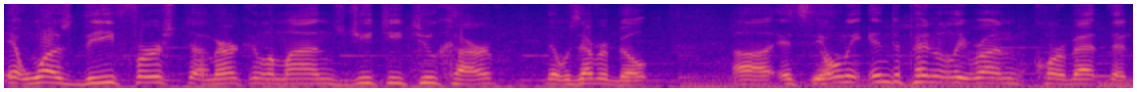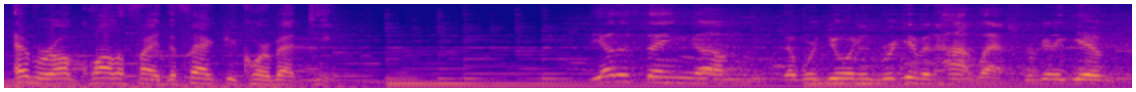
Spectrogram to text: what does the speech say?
It was the first American Le Mans GT2 car that was ever built. Uh, it's the only independently run Corvette that ever out-qualified the factory Corvette team. The other thing um, that we're doing is we're giving hot laps. We're going to give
